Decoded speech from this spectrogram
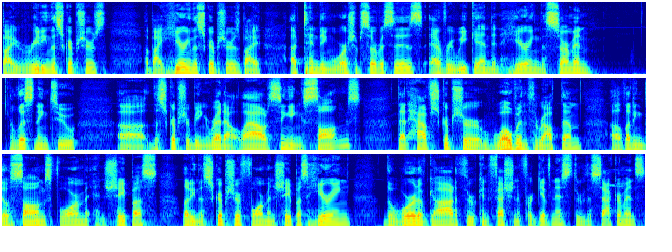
by reading the scriptures, uh, by hearing the scriptures, by attending worship services every weekend and hearing the sermon, listening to uh, the scripture being read out loud, singing songs that have scripture woven throughout them, uh, letting those songs form and shape us, letting the scripture form and shape us, hearing the word of God through confession and forgiveness, through the sacraments,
